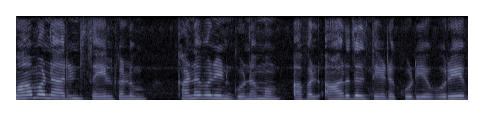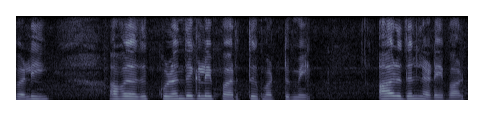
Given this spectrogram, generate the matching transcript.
மாமனாரின் செயல்களும் கணவனின் குணமும் அவள் ஆறுதல் தேடக்கூடிய ஒரே வழி அவளது குழந்தைகளை பார்த்து மட்டுமே. ஆறுதல் அடைவாள்.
